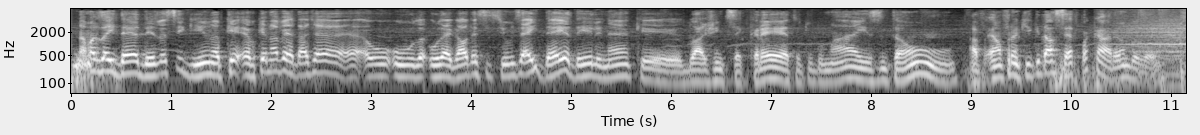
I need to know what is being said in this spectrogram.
Não, mas a ideia deles é seguindo, né? Porque, é porque na verdade é, é- o, o, o legal desses filmes é a ideia dele, né? Que do agente secreto e tudo mais. Então, a- é uma franquia que dá certo pra caramba, velho.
